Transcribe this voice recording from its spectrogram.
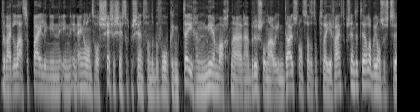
bij de laatste peiling in, in, in Engeland was 66% van de bevolking tegen meer macht naar, naar Brussel. Nou, in Duitsland staat het op 52% te tellen. Bij ons is het, eh,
